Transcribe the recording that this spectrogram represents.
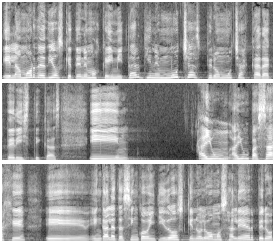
el amor de Dios que tenemos que imitar tiene muchas, pero muchas características. Y hay un, hay un pasaje eh, en Gálatas 5:22 que no lo vamos a leer, pero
